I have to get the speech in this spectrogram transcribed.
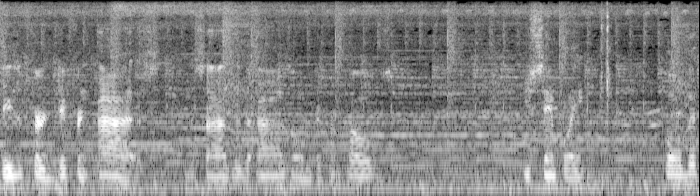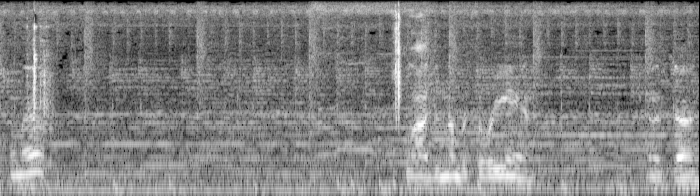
These are for different eyes. The size of the eyes on different poles. You simply pull this one out. Slide the number three in. And it's done.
